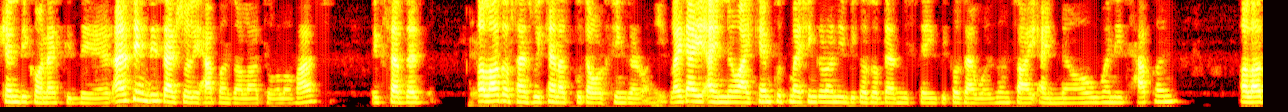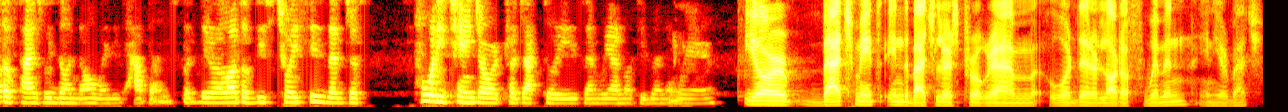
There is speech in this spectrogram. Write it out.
can be connected there. I think this actually happens a lot to all of us, except that yeah. a lot of times we cannot put our finger on it. Like I, I know I can put my finger on it because of that mistake because I wasn't. So I, I know when it happened. A lot of times we don't know when it happens, but there are a lot of these choices that just fully change our trajectories and we are not even mm. aware your batchmates in the bachelor's program were there a lot of women in your batch?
